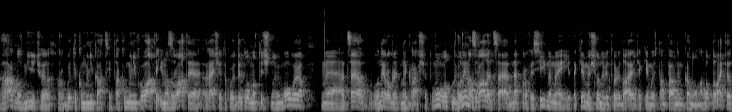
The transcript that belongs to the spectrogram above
гарно вміють робити комунікації, так комунікувати і називати речі такою дипломатичною мовою. Це вони роблять найкраще. Тому от вони назвали це непрофесійними і такими, що не відповідають якимось там певним канонам. От давайте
